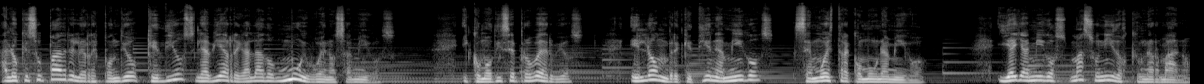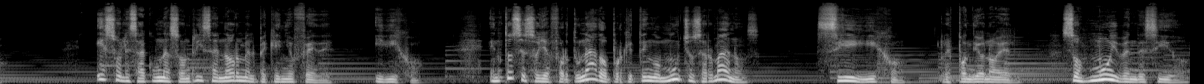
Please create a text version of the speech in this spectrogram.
a lo que su padre le respondió que Dios le había regalado muy buenos amigos, y como dice Proverbios, el hombre que tiene amigos se muestra como un amigo, y hay amigos más unidos que un hermano. Eso le sacó una sonrisa enorme al pequeño Fede, y dijo, entonces soy afortunado porque tengo muchos hermanos. Sí, hijo, respondió Noel, sos muy bendecido.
